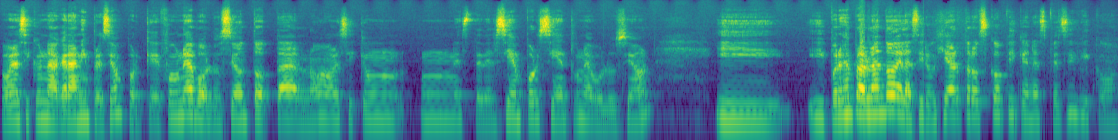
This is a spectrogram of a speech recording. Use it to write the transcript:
Ahora sí que una gran impresión porque fue una evolución total, ¿no? Ahora sí que un, un este, del 100% una evolución. Y, y, por ejemplo, hablando de la cirugía artroscópica en específico,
